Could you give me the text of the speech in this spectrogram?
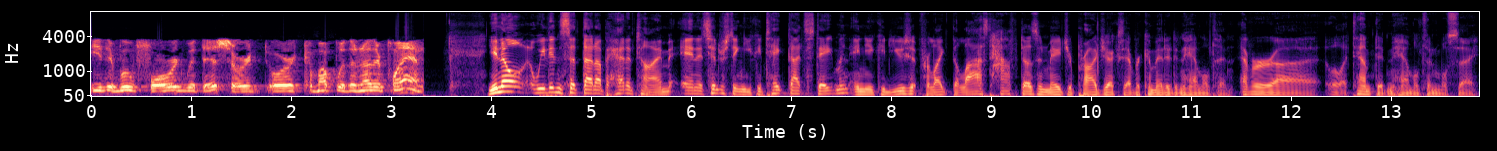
either move forward with this or or come up with another plan. You know, we didn't set that up ahead of time, and it's interesting. You could take that statement and you could use it for like the last half dozen major projects ever committed in Hamilton, ever uh, well attempted in Hamilton, we'll say.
